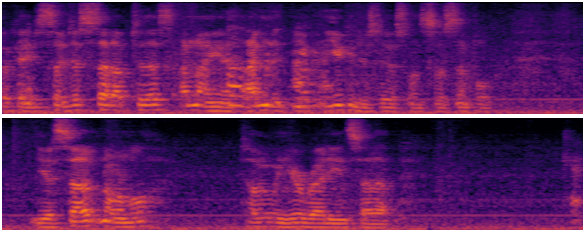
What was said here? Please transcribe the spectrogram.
Okay. So just set up to this. I'm not gonna. Oh, I'm gonna. You, you can just do this one. So simple. You set up normal. Tell me when you're ready and set up. Okay.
